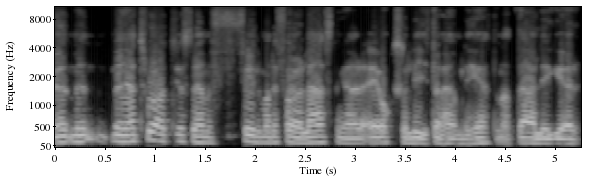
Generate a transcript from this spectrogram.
Eh, men, men, jag tror att just det här med filmade föreläsningar är också lite av hemligheten. Att där ligger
